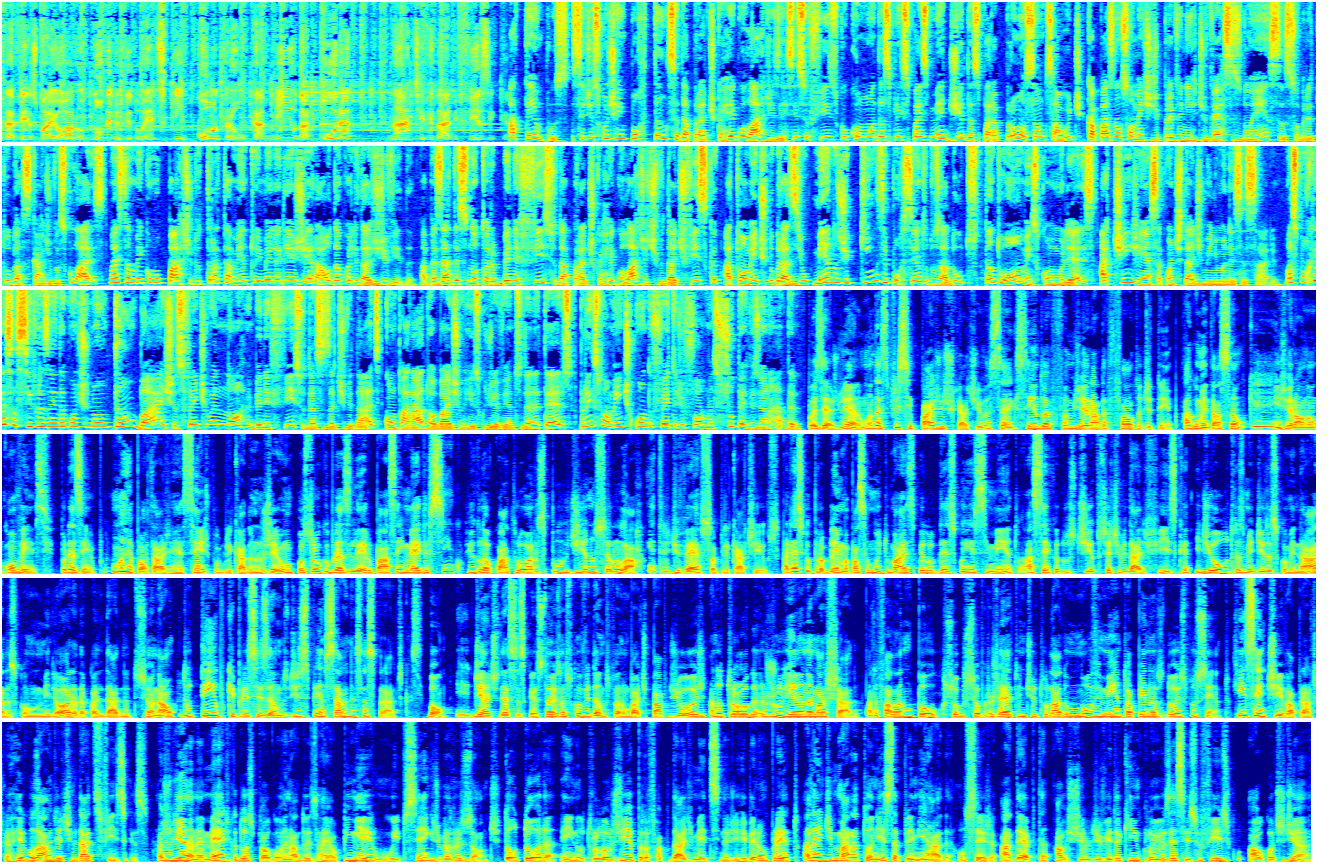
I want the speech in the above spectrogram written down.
cada vez maior o número de doentes que encontram o caminho da cura na atividade física. Há tempos, se discute a importância da prática regular de exercício físico como uma das principais medidas para a promoção de saúde, capaz não somente de prevenir diversas doenças, sobretudo as cardiovasculares, mas também como parte do tratamento e melhoria geral da qualidade de vida. Apesar desse notório benefício da prática regular de atividade física, atualmente no Brasil, menos de 15% dos adultos, tanto homens como mulheres, atingem essa quantidade mínima necessária. Mas por que essas cifras ainda continuam tão baixas? Baixos frente ao enorme benefício dessas atividades, comparado ao baixo risco de eventos deletérios, principalmente quando feito de forma supervisionada? Pois é, Juliano, uma das principais justificativas segue sendo a famigerada falta de tempo. Argumentação que, em geral, não convence. Por exemplo, uma reportagem recente publicada no G1 mostrou que o brasileiro passa em média 5,4 horas por dia no celular, entre diversos aplicativos. Parece que o problema passa muito mais pelo desconhecimento acerca dos tipos de atividade física e de outros outras medidas combinadas, como melhora da qualidade nutricional e do tempo que precisamos dispensar nessas práticas. Bom, e diante dessas questões, nós convidamos para um bate-papo de hoje a nutróloga Juliana Machado para falar um pouco sobre o seu projeto intitulado Movimento Apenas 2%, que incentiva a prática regular de atividades físicas. A Juliana é médica do Hospital Governador Israel Pinheiro, o IPSENG de Belo Horizonte, doutora em nutrologia pela Faculdade de Medicina de Ribeirão Preto, além de maratonista premiada, ou seja, seja, adepta ao estilo de vida que inclui o exercício físico ao cotidiano.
